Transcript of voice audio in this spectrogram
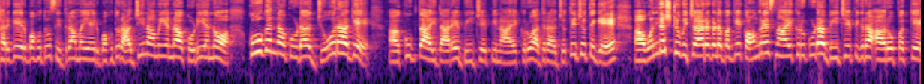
ಖರ್ಗೆ ಇರಬಹುದು, ಸಿದ್ದರಾಮಯ್ಯ ಇರಬಹುದು, ರಾಜೀನಾಮೆಯನ್ನ ಕೊಡಿ ಅನ್ನೋ ಕೂಗನ್ನ ಕೂಡ ಜೋರಾಗೆ ಕೂಗ್ತಾ ಇದ್ದಾರೆ ಬಿಜೆಪಿ ನಾಯಕರು. ಅದರ ಜೊತೆ ಜೊತೆಗೆ ಒಂದಷ್ಟು ವಿಚಾರಗಳ ಬಗ್ಗೆ ಕಾಂಗ್ರೆಸ್ ನಾಯಕರು ಕೂಡ ಬಿಜೆಪಿಗರ ಆರೋಪಕ್ಕೆ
